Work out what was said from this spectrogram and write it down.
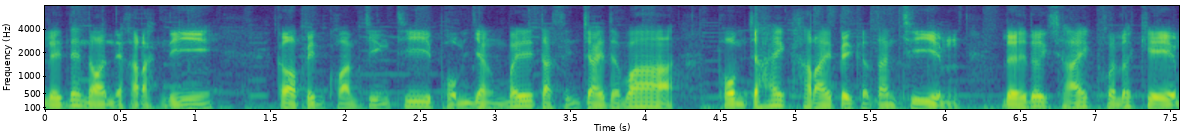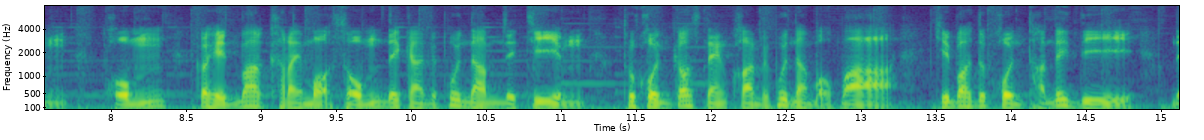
เลยแน่นอนในครั้งนี้ ก็เป็นความจริงที่ผมยังไม่ได้ตัดสินใจแต่ว่า ผมจะให้ใครเป็นกัปตันทีม เลยเลือกใช้คนละเกม ผมก็เห็นว่าใครเหมาะสมในการเป็นผู้นำในทีม ทุกคนก็แสดงความเป็นผู้นำออกมา คิดว่าทุกคนทำได้ดี ใน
